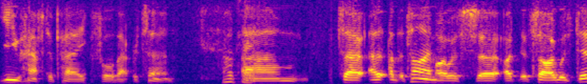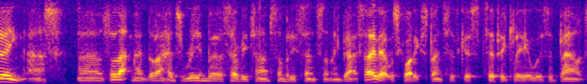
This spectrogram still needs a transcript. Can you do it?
you have to pay for that return. Okay. Um, so at, at the time, I was uh, I, so I was doing that. Uh, so that meant that I had to reimburse every time somebody sent something back. So that was quite expensive because typically it was about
